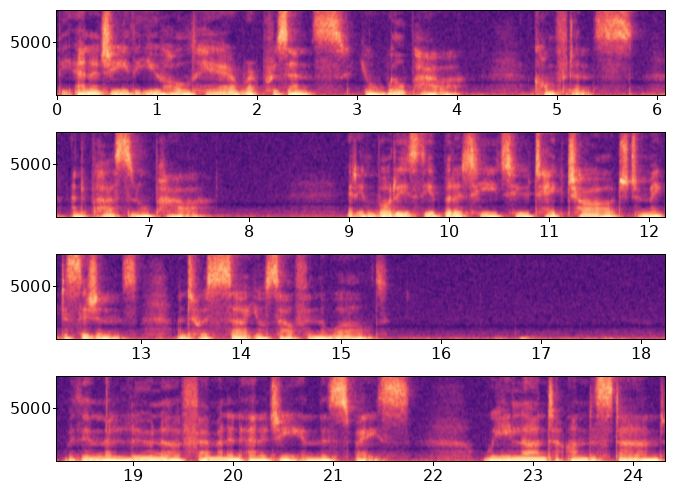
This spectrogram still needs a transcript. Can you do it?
The energy that you hold here represents your willpower confidence, and personal power. It embodies the ability to take charge, to make decisions, and to assert yourself in the world. Within the lunar feminine energy in this space, we learn to understand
